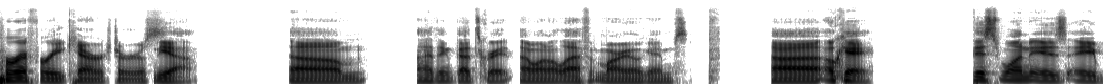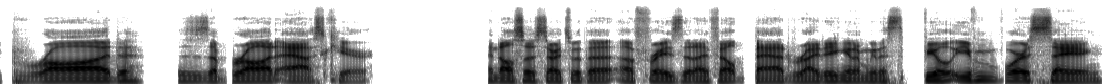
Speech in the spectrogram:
periphery characters Yeah. Um, I think that's great. I want to laugh at Mario games. Uh, okay. This one is a broad, this is a broad ask here. And also starts with a, a phrase that I felt bad writing, and I'm going to feel even worse saying.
